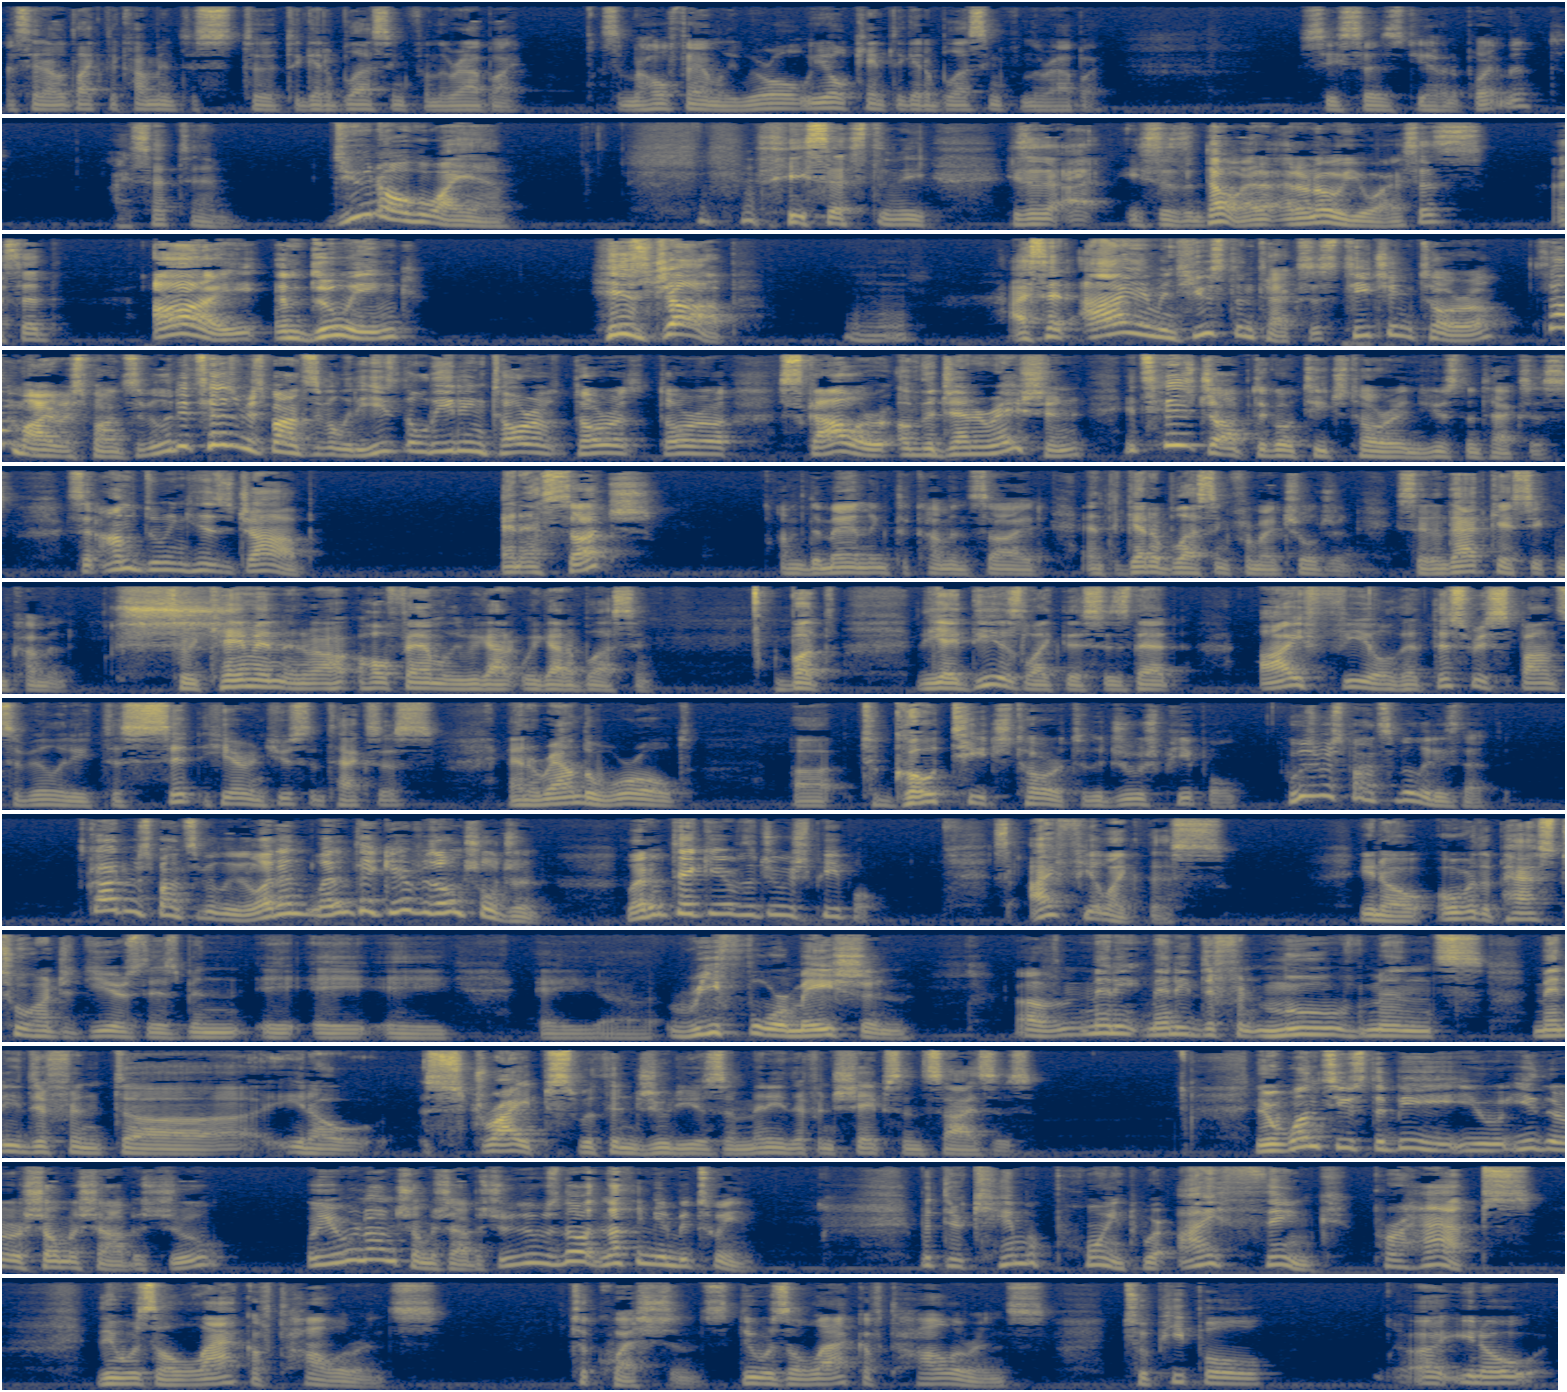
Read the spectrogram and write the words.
"I said I would like to come in to, to, to get a blessing from the rabbi." I said, "My whole family, we all we all came to get a blessing from the rabbi." So he says, "Do you have an appointment?" I said to him, "Do you know who I am?" he says to me, he says, I, he says, "No, I, I don't know who you are." I says, I said, "I am doing." His job. Mm-hmm. I said, I am in Houston, Texas, teaching Torah. It's not my responsibility. It's his responsibility. He's the leading Torah, Torah, Torah scholar of the generation. It's his job to go teach Torah in Houston, Texas. I said, I'm doing his job. And as such, I'm demanding to come inside and to get a blessing for my children. He said, in that case, you can come in. So he came in and our whole family, we got, we got a blessing. But the idea is like this, is that I feel that this responsibility to sit here in Houston, Texas, and around the world uh, to go teach Torah to the Jewish people, whose responsibility is that? It's God's responsibility. Let him let him take care of his own children. Let him take care of the Jewish people. So I feel like this. You know, over the past 200 years, there's been a, a, a, a uh, reformation of many, many different movements, many different, uh, you know, stripes within Judaism, many different shapes and sizes. There once used to be you were either a Shomer Shabbos Jew or you were a non-Shomer Shabbos Jew. There was no, nothing in between. But there came a point where I think perhaps there was a lack of tolerance to questions. There was a lack of tolerance to people, uh, you know,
